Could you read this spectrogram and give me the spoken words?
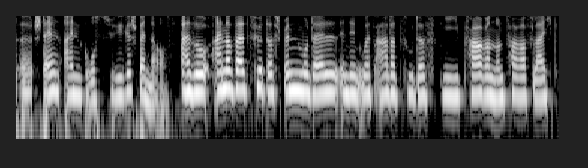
äh, stellen eine großzügige Spende aus. Also einerseits führt das Spendenmodell in den USA dazu, dass die Pfarrerinnen und Pfarrer vielleicht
